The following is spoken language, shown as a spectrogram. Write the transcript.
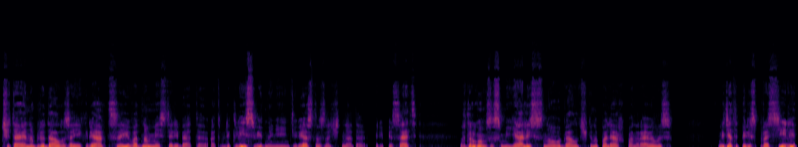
читая, наблюдал за их реакцией. В одном месте ребята отвлеклись, видно, неинтересно, значит, надо переписать. В другом засмеялись, снова галочка на полях, понравилось. Где-то переспросили,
